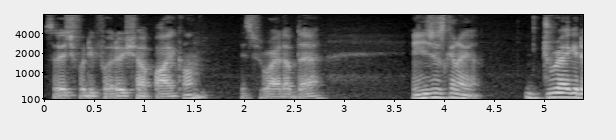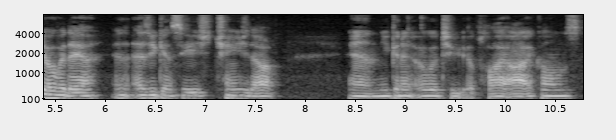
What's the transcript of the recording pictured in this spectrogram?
search for the Photoshop icon. It's right up there. And you're just gonna drag it over there and as you can see it's changed up. And you're gonna go to apply icons.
